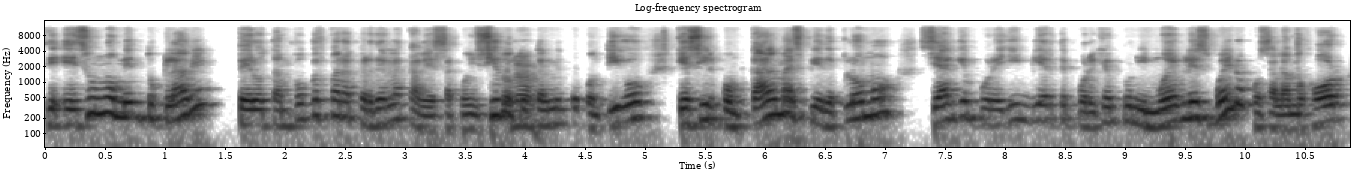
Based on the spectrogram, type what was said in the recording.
es un momento clave pero tampoco es para perder la cabeza. Coincido totalmente contigo, que es ir con calma, es pie de plomo. Si alguien por allí invierte, por ejemplo, en inmuebles, bueno, pues a lo mejor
